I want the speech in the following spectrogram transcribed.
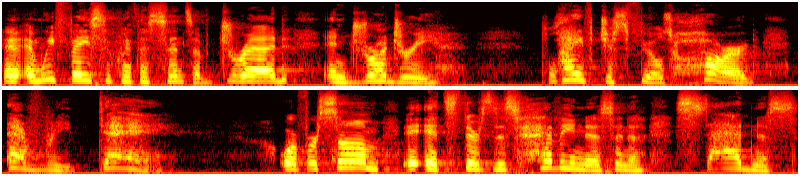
and, and we face it with a sense of dread and drudgery. Life just feels hard every day. Or for some, it's, there's this heaviness and a sadness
